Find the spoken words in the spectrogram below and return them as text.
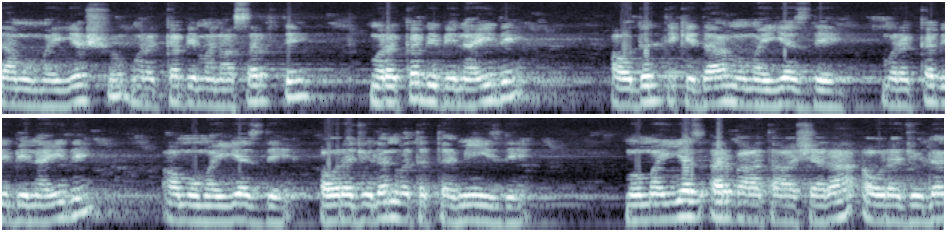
دا ممیز شو، مرکب یې منع صرف دی، مرکب یې بنائی دی او دلته کې دا ممیز دی، مرکب یې بنائی دی او ممیز دی او رجلا ورته تمییز دی. ممیز اربعة عشرة او رجلا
